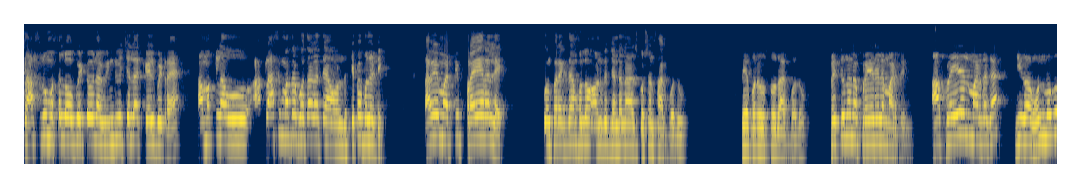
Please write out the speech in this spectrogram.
ಕ್ಲಾಸ್ ರೂಮ್ಸ್ ಅಲ್ಲಿ ಹೋಗ್ಬಿಟ್ಟು ನಾವು ಇಂಡಿವಿಜುವಲ್ ಆಗಿ ಕೇಳ್ಬಿಟ್ರೆ, ಆ ಮಕ್ಳು ನಾವು ಆ ಕ್ಲಾಸ್ಗೆ ಮಾತ್ರ ಗೊತ್ತಾಗುತ್ತೆ ಆ ಒಂದು ಕೆಪಬಿಲಿಟಿ ನಾವೇನ್ ಮಾಡ್ತೀವಿ? ಪ್ರೇಯರ್ ಅಲ್ಲೇ. ಫಾರ್ ಎಕ್ಸಾಂಪಲ್ ಅವ್ನಿಗೆ ಜನರಲ್ ನಾಲೆಜ್ ಕ್ವಶನ್ಸ್ ಆಗ್ಬೋದು ಪೇಪರ್ ಓದೋದಾಗ್ಬೋದು ಪ್ರತಿಯೊಂದು ನಾವು ಪ್ರೇಯರ್ ಅಲ್ಲೇ ಮಾಡ್ತೀವಿ. ಆ ಪ್ರೇಯರ್ ಅಲ್ಲಿ ಮಾಡಿದಾಗ, ಈಗ ಒಂದ್ ಮಗು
